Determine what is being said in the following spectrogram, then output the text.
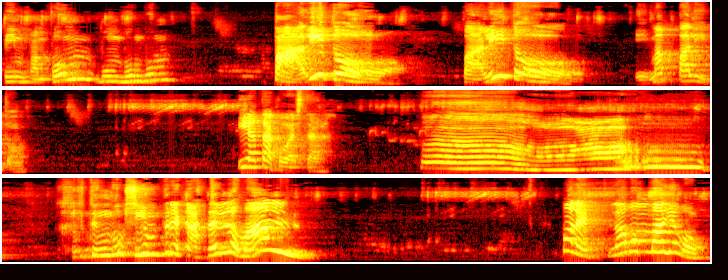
Pim pam pum, bum bum bum. ¡Palito! palito y más palito. Y ataco a esta. Ah, tengo siempre que hacerlo mal. Vale, la bomba llegó.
